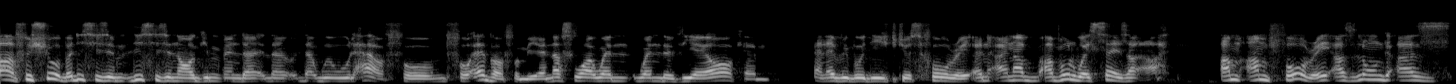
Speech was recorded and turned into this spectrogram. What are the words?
Oh, for sure. But this is a this is an argument that, that, that we will have for forever for me, and that's why when when the VAR came and everybody's just for it, and and I've I've always said. I, I'm I'm for it as long as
